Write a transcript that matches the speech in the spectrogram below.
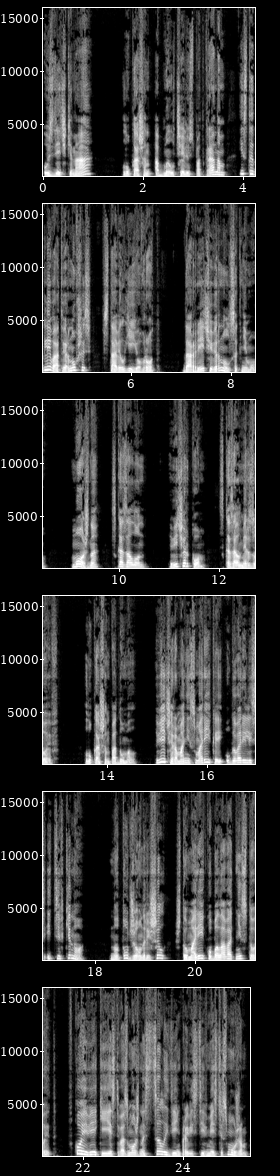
Уздечкина, а?» Лукашин обмыл челюсть под краном и, стыдливо отвернувшись, вставил ее в рот. Дар речи вернулся к нему. «Можно», — сказал он. «Вечерком», — сказал Мирзоев. Лукашин подумал. Вечером они с Марийкой уговорились идти в кино. Но тут же он решил, что Марийку баловать не стоит. В кои веки есть возможность целый день провести вместе с мужем,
